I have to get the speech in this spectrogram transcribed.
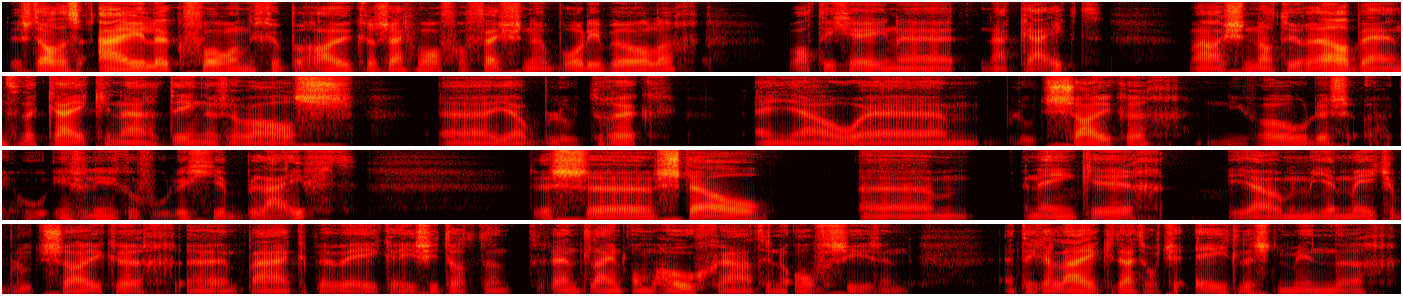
Dus dat is eigenlijk voor een gebruiker, zeg maar, of professional bodybuilder, wat diegene naar kijkt. Maar als je naturel bent, dan kijk je naar dingen zoals eh, jouw bloeddruk en jouw ehm, bloedsuikerniveau. Dus hoe insulinegevoelig je blijft. Dus eh, stel ehm, in één keer jouw, je meet je bloedsuiker eh, een paar keer per week en je ziet dat een trendlijn omhoog gaat in de off-season. En tegelijkertijd wordt je eetlust minder,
